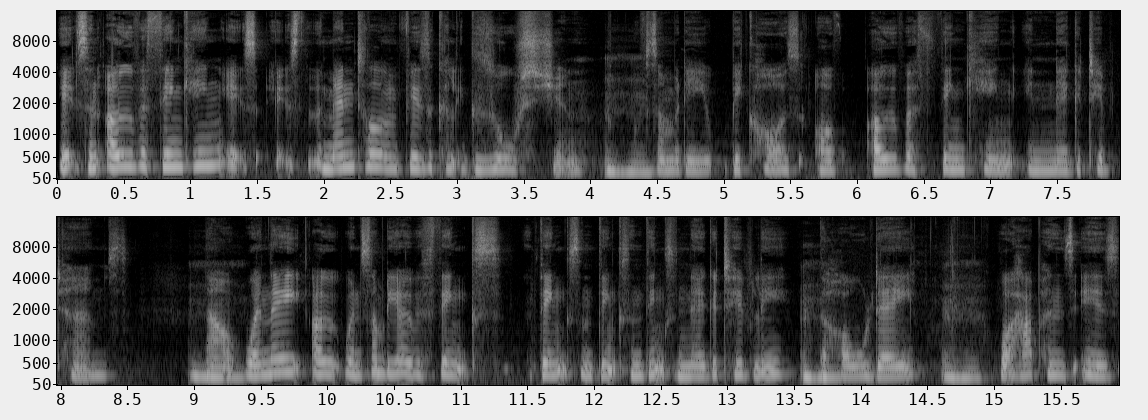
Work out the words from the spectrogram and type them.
it's an overthinking. It's it's the mental and physical exhaustion Mm-hmm. of somebody because of overthinking in negative terms. Now, when they oh, when somebody overthinks thinks and thinks and thinks negatively the whole day, what happens is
